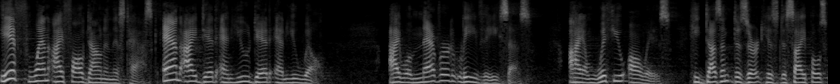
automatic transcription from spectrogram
If when I fall down in this task, and I did, and you did, and you will, I will never leave thee, he says. I am with you always. He doesn't desert his disciples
